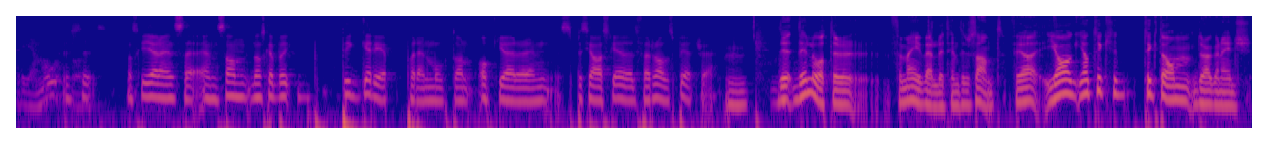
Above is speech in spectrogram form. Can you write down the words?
3-motor. Precis. De ska göra en, en sån, de ska bygga det på den motorn och göra den specialskräddad för rollspel tror jag. Mm. Det, det låter för mig väldigt intressant. För jag, jag, jag tyck, tyckte om Dragon Age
